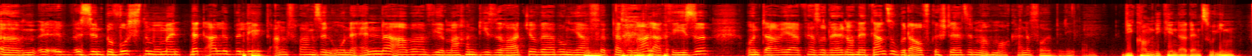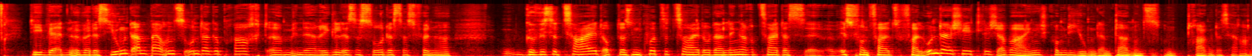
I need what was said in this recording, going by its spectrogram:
Ähm, äh, sind bewusst im Moment nicht alle belegt, Anfragen sind ohne Ende, aber wir machen diese Radiowerbung ja für Personalakquise und da wir personell noch nicht ganz so gut aufgestellt sind, machen wir auch keine Vollbelegung. wie kommen die Kinder denn zu Ihnen? Die werden über das Jugendamt bei uns untergebracht. Ähm, in der Regel ist es so, dass das für eine gewisse Zeit, ob das eine kurze Zeit oder eine längere Zeit, das äh, ist von Fall zu Fall unterschiedlich, aber eigentlich kommen die Jugendämter an uns und tragen das heran.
